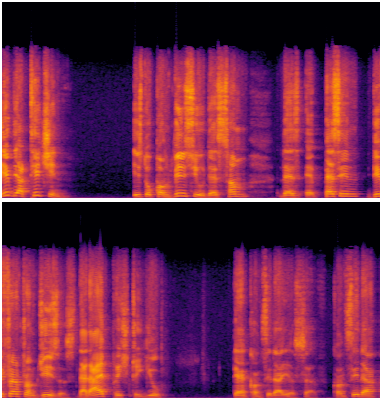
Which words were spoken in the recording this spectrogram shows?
If their teaching is to convince you there's some there's a person different from Jesus that I preach to you, then consider yourself. Consider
